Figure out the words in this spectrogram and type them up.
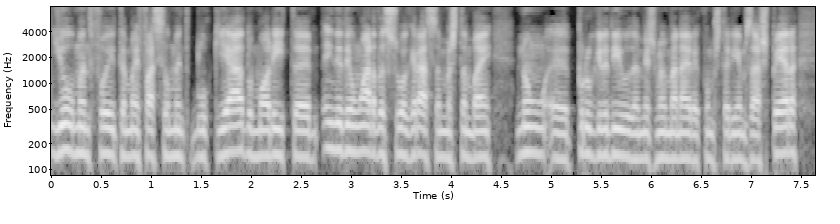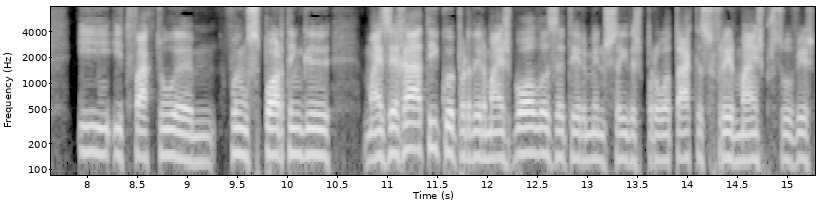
e Ullman foi também facilmente bloqueado. Morita ainda deu um ar da sua graça, mas também não uh, progrediu da mesma maneira como estaríamos à espera. E, e de facto um, foi um Sporting mais errático, a perder mais bolas, a ter menos saídas para o ataque, a sofrer mais, por sua vez,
